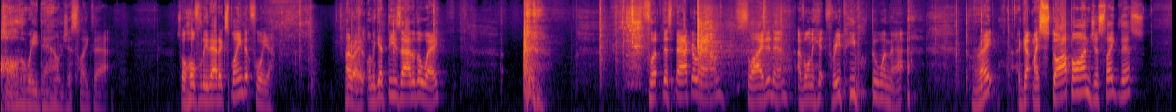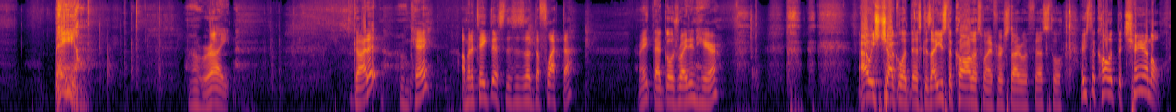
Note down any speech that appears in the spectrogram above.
all the way down just like that. So hopefully that explained it for you. All right, let me get these out of the way. Flip this back around, slide it in. I've only hit three people doing that. All right, I got my stop on just like this. Bam! All right. Got it? Okay. I'm going to take this. This is a deflector. Right? That goes right in here. I always chuckle at this because I used to call this when I first started with Festool. I used to call it the channel.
